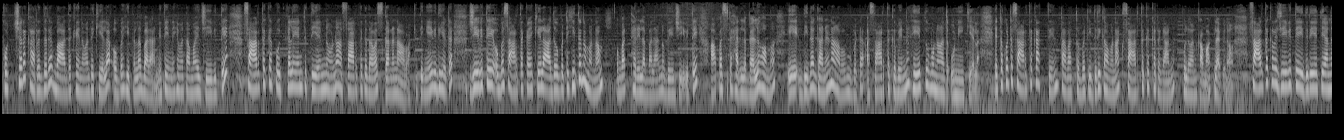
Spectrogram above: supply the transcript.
කොච්චර කරදර බාධක එනවද කියලා ඔබ හිතලා බලන්න. ඉතින් එහෙම තමයි ජීවිතේ සාර්ථක පුද්ගලයන්ට තියෙන්න ඕන අසාර්ථක දවස් ගණනාවක්. ඉතින් ඒ විදිහට ජීවිතේ ඔබ සාර්ථකයි කියලා අද ඔබට හිතනම නම් ඔබත් හැරිලා බලන්න ඔබේ ජීවිතේ ආපස්සට හැරිලා බැලුවම ඒ දින ගණනාවම ඔබට අසාර්ථක වෙන්න හේතු මොනවාද උනේ කියලා. එතකොට සාර්ථකත්වයෙන් තවත් ඔබට ඉදිරි ගමනක් සාර්ථක කරගන්න පුළුවන් පුළුවන්කමක් ලැබෙනවා. සාර්ථකව ජීවිතයේ ඉදිරියට යන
